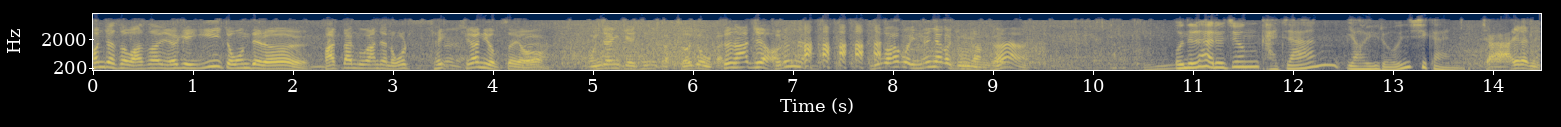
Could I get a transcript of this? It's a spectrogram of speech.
혼자서 와서 여기 이 좋은 데를 발 담그고 앉아 놓을 세- 네. 시간이 없어요. 원장님 계시니까 더 좋은 것 같아요. 전하죠? 그럼요. 누가 하고 있느냐가 중요한 거예요. 아, 오늘 하루 중 가장 여유로운 시간. 자, 이거는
